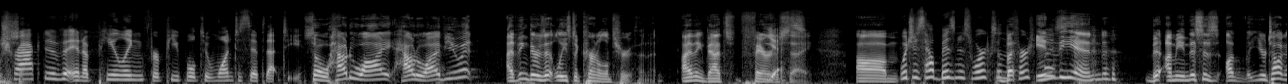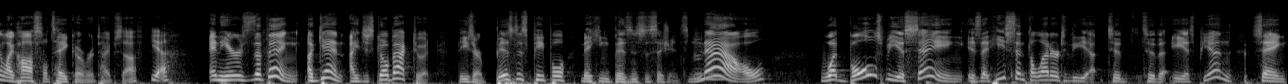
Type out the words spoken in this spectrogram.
attractive and appealing for people to want to sip that tea. So how do I how do I view it? I think there's at least a kernel of truth in it. I think that's fair Yes. to say. Um, Which is how business works in the first in the end, the, I mean, this is uh, you're talking like hostile takeover type stuff. yeah. And here's the thing. Again, I just go back to it. These are business people making business decisions. Mm-hmm. Now, what Bowlesby is saying is that he sent the letter to the to to the ESPN saying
